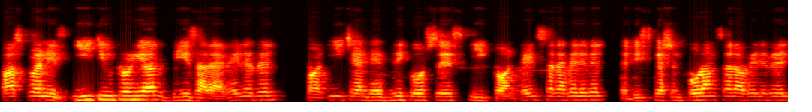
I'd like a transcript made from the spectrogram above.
First one is e-tutorial. These are available for each and every courses. E-contents are available. The discussion forums are available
